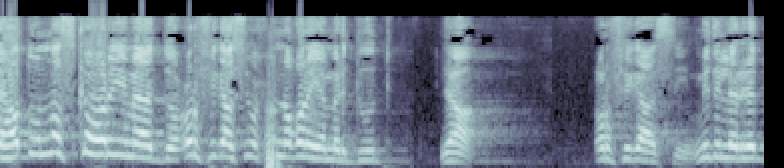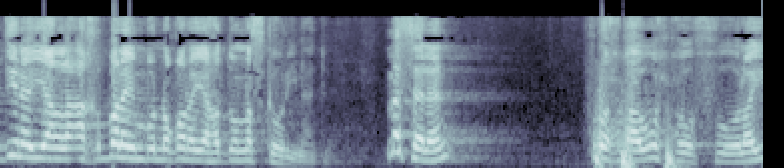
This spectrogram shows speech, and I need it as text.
Ee hadduu nas ka hor yimaado curfigaasi wuxuu noqonayaa marduud. Ya curfigaasi mid la radinayaan la aqbalayn buu noqonaya hadduu nas ka hor yimaado. Maalan ruux baa wuxuu fuulay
